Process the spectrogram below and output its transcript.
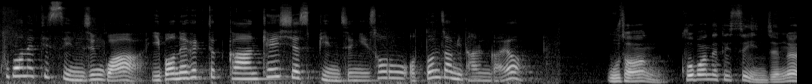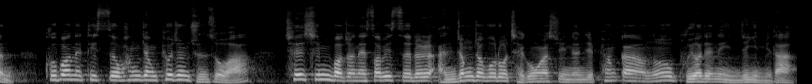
쿠버네티스 인증과 이번에 획득한 KCSP 인증이 서로 어떤 점이 다른가요? 우선 쿠버네티스 인증은 쿠버네티스 환경 표준 준수와 최신 버전의 서비스를 안정적으로 제공할 수 있는지 평가한 후 부여되는 인증입니다.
